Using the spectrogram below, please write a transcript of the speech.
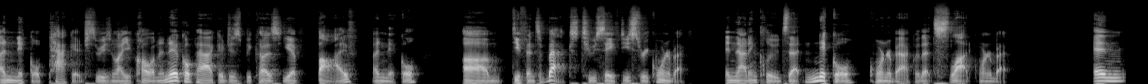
a nickel package. The reason why you call it a nickel package is because you have five, a nickel, um, defensive backs, two safeties, three cornerbacks. And that includes that nickel cornerback or that slot cornerback. And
